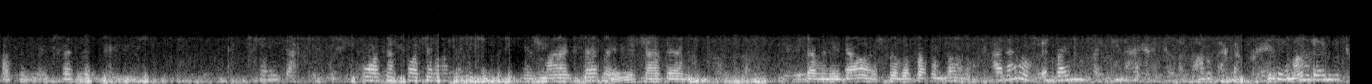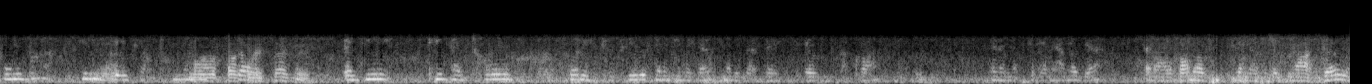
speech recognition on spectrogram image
fucking excitement, baby. And he's. What the fucking on me? It's my excitement. It's out there. Seventy dollars for the fucking bottle. I know, and Raymond's like, man, I gotta fill the bottle back up for. And he gave me 20 bucks. He Yeah. gave him 20 Motherfucking dollars. excitement. And he, he had told Woody, because he was going to give me gas money that day to go across. And then I didn't have no gas. And I was almost going to just not go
